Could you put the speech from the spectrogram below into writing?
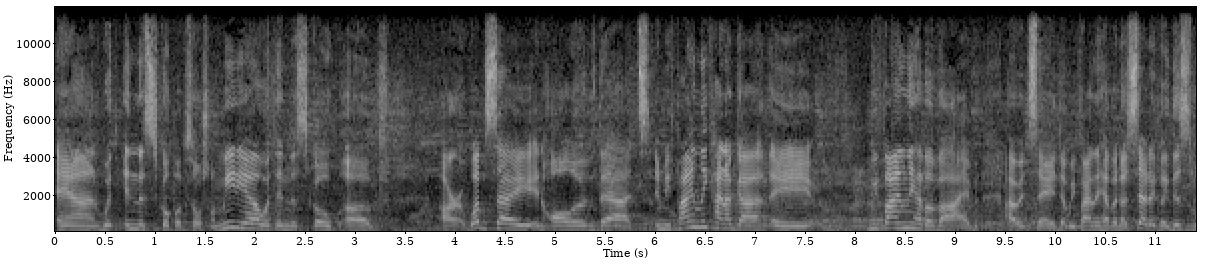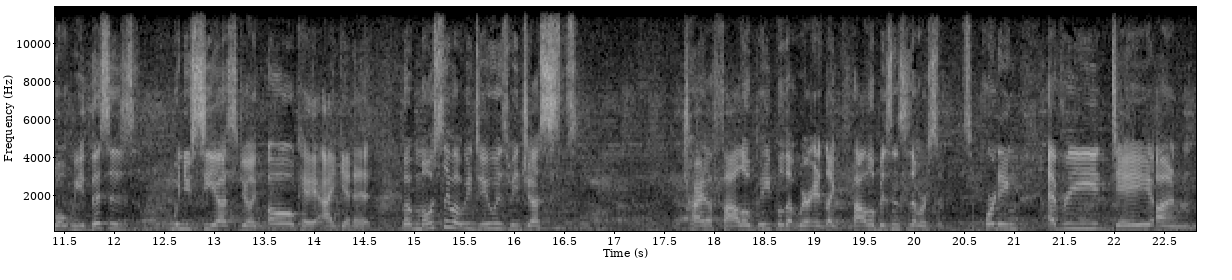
and within the scope of social media, within the scope of our website and all of that. And we finally kind of got a we finally have a vibe, I would say, that we finally have an aesthetic. Like this is what we this is when you see us, you're like, oh okay, I get it. But mostly what we do is we just try to follow people that we're like follow businesses that we're su- supporting every day on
